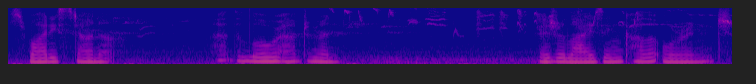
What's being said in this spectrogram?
Swadhisthana, at the lower abdomen visualizing color orange.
